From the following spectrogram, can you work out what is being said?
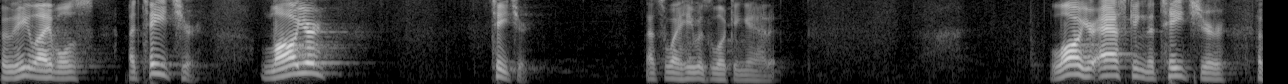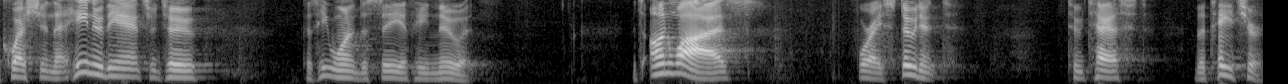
who he labels a teacher. Lawyer, teacher. That's the way he was looking at it. Lawyer asking the teacher a question that he knew the answer to because he wanted to see if he knew it. It's unwise for a student to test the teacher.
